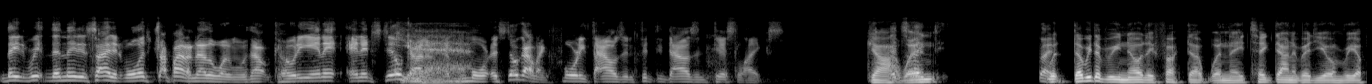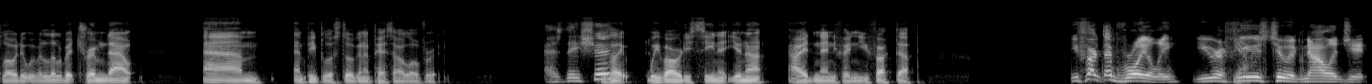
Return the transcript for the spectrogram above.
they re- then they decided, well, let's drop out another one without Cody in it, and it still got a, a more. It still got like 40,000, 50,000 dislikes. God, It's when like, but WWE know they fucked up when they take down a video and re-upload it with a little bit trimmed out, um, and people are still gonna piss all over it. as they It's should. like we've already seen it. You're not hiding anything. You fucked up. you fucked up royally. You refuse to acknowledge it.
